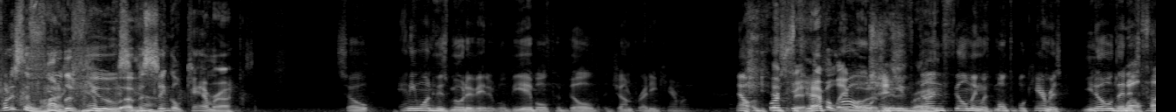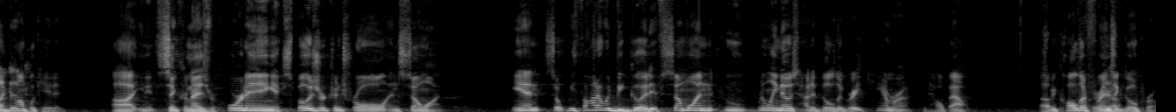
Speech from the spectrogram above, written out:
What is the field of of view cameras, of a single camera? So anyone who's motivated will be able to build a jump-ready camera. Now, of course, If if you're a heavily pro and you've Right. done filming with multiple cameras, you know that And it's kind of complicated. Uh, you need synchronized recording, exposure control, and so on. And so we thought it would be good if someone who really knows how to build a great camera could help out. So we called our friends at GoPro.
